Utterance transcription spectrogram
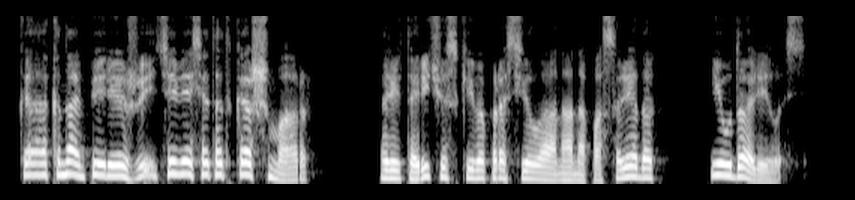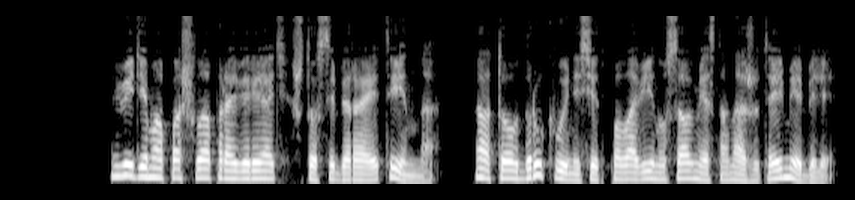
«Как нам пережить весь этот кошмар?» Риторически вопросила она напоследок и удалилась. Видимо, пошла проверять, что собирает Инна, а то вдруг вынесет половину совместно нажитой мебели.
